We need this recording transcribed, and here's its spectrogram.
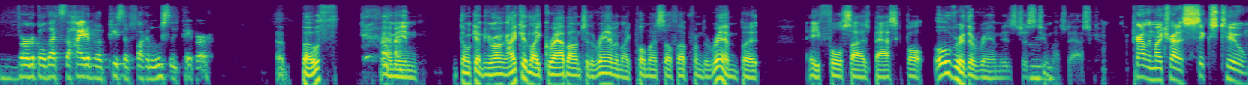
vertical? That's the height of a piece of fucking loose leaf paper. Uh, both. I mean, don't get me wrong. I could like grab onto the rim and like pull myself up from the rim, but a full size basketball over the rim is just too Mm. much to ask. Apparently, Mike Trout is six two.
